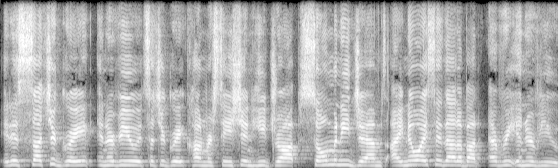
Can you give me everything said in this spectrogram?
It is such a great interview. It's such a great conversation. He dropped so many gems. I know I say that about every interview,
